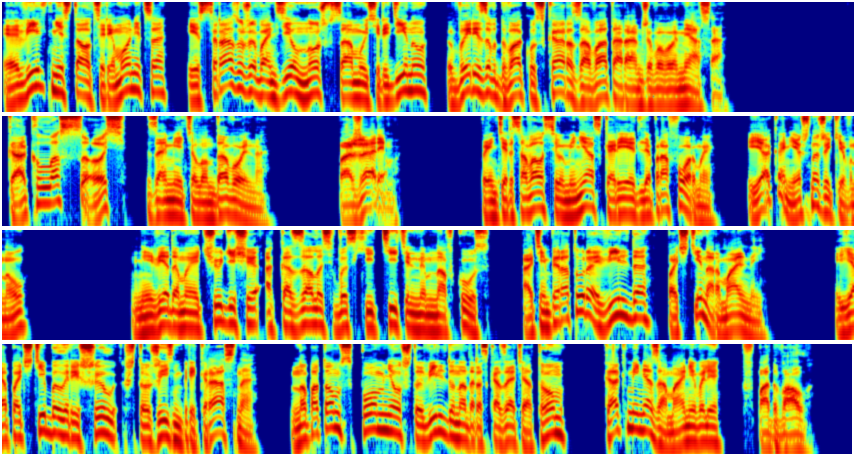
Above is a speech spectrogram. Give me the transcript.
Вильд не стал церемониться и сразу же вонзил нож в самую середину, вырезав два куска розовато-оранжевого мяса. «Как лосось», — заметил он довольно. «Пожарим?» Поинтересовался у меня скорее для проформы. Я, конечно же, кивнул. Неведомое чудище оказалось восхитительным на вкус, а температура Вильда почти нормальной. Я почти был решил, что жизнь прекрасна, но потом вспомнил, что Вильду надо рассказать о том, как меня заманивали в подвал.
